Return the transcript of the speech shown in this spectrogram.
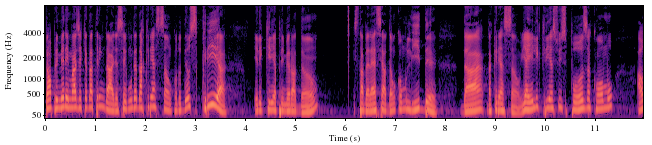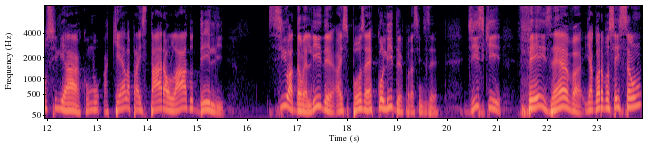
Então a primeira imagem aqui é da Trindade, a segunda é da criação. Quando Deus cria, ele cria primeiro Adão, estabelece Adão como líder da, da criação. E aí ele cria sua esposa como auxiliar, como aquela para estar ao lado dele. Se o Adão é líder, a esposa é colíder, por assim dizer. Diz que fez Eva e agora vocês são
